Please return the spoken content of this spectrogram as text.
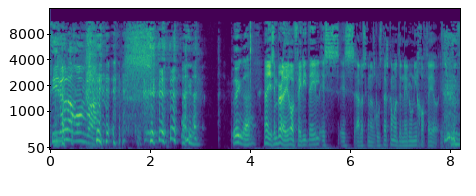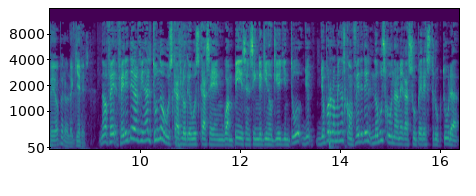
Tiró la bomba Venga. No, yo siempre lo digo, Fairy Tail es, es a los que nos gusta es como tener un hijo feo. Es muy feo, pero le quieres. No, Fe- Fairy Tail al final tú no buscas lo que buscas en One Piece, en Shingeki no Kyojin. Tú, yo, yo por lo menos con Fairy Tail no busco una mega superestructura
